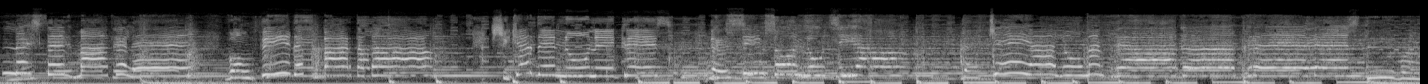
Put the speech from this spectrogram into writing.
Noi spermatele Vom fi de partea ta. Și chiar de nu ne crezi Găsim soluția. De aceea lumea întreagă crede Steven.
